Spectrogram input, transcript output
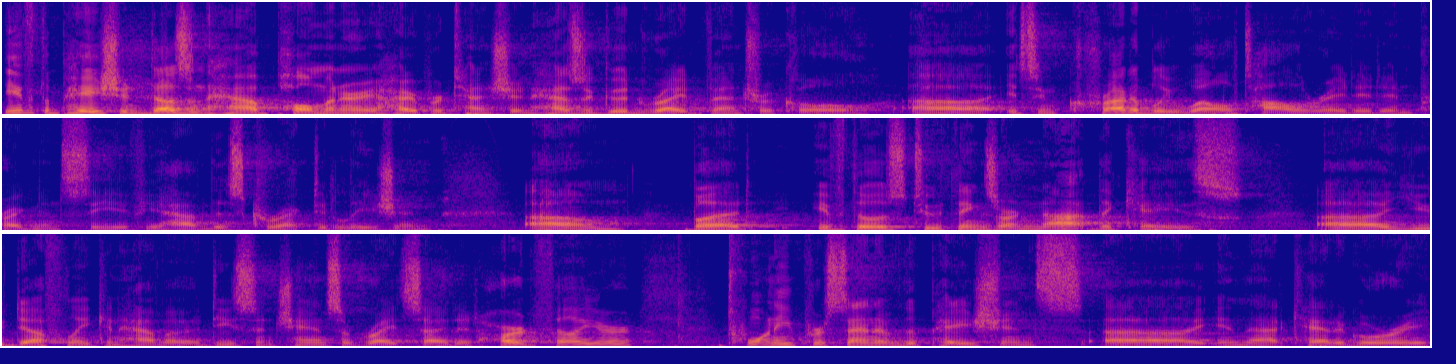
If the patient doesn't have pulmonary hypertension, has a good right ventricle, uh, it's incredibly well tolerated in pregnancy if you have this corrected lesion. Um, but if those two things are not the case, uh, you definitely can have a decent chance of right sided heart failure. 20% of the patients uh, in that category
